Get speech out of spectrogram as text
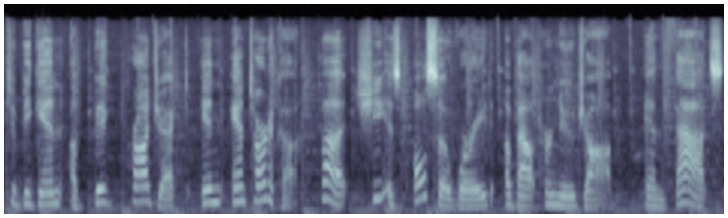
to begin a big project in Antarctica. But she is also worried about her new job. And that's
